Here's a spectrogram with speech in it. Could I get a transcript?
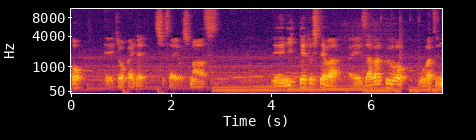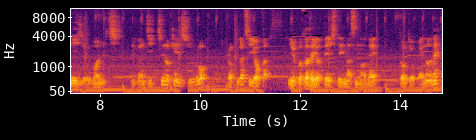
を、えー協会で主催をします。えー日程としては、えー座学を5月25日、それから実地の研修を6月8日ということで予定していますので、当協会のね、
